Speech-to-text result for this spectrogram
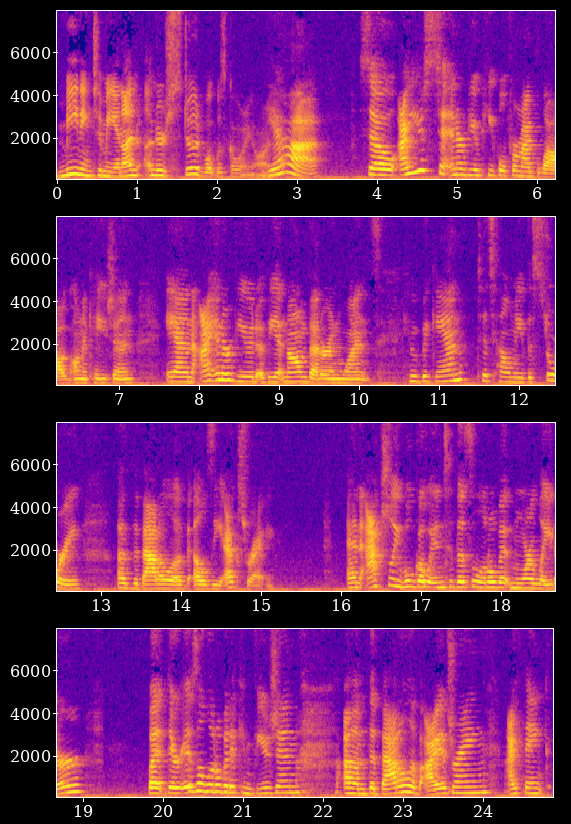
meaning to me and I understood what was going on. Yeah. So I used to interview people for my blog on occasion, and I interviewed a Vietnam veteran once who began to tell me the story of the Battle of LZ X ray. And actually, we'll go into this a little bit more later, but there is a little bit of confusion. Um, the Battle of Ia Drang, I think,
